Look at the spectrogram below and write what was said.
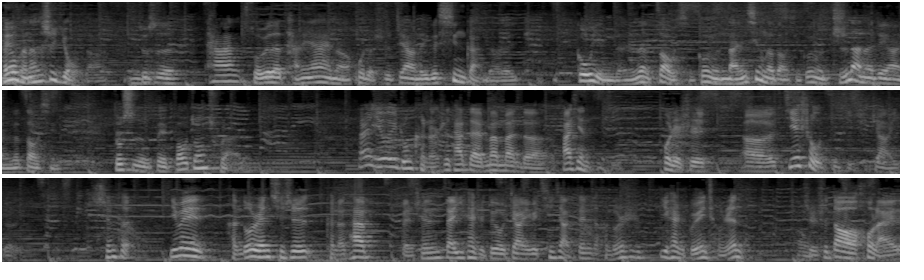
很有可能他是有的，就是他所谓的谈恋爱呢，或者是这样的一个性感的勾引的人的造型，勾引男性的造型，勾引直男的这样一个造型，都是被包装出来的。当然，也有一种可能是他在慢慢的发现自己，或者是呃接受自己是这样一个身份。因为很多人其实可能他本身在一开始都有这样一个倾向，但是很多人是一开始不愿意承认的，只是到后来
